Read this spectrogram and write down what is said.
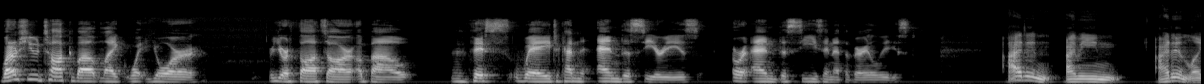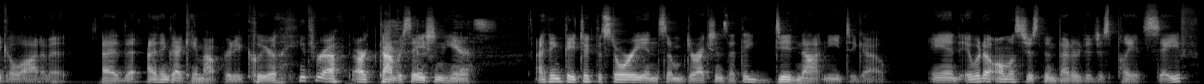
why don't you talk about like what your your thoughts are about this way to kind of end the series or end the season at the very least. I didn't. I mean, I didn't like a lot of it. Uh, I, that, I think that came out pretty clearly throughout our conversation here. yes. I think they took the story in some directions that they did not need to go. And it would have almost just been better to just play it safe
